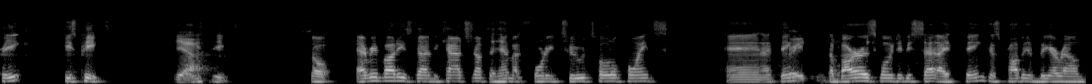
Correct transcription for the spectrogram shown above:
peak he's peaked. Yeah, he's peaked. So everybody's got to be catching up to him at 42 total points, and I think Crazy. the bar is going to be set. I think is probably going to be around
